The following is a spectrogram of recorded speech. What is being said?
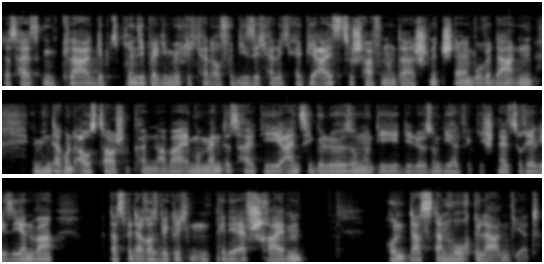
Das heißt, klar gibt es prinzipiell die Möglichkeit auch für die sicherlich APIs zu schaffen und da Schnittstellen, wo wir Daten im Hintergrund austauschen können. Aber im Moment ist halt die einzige Lösung und die, die Lösung, die halt wirklich schnell zu realisieren war, dass wir daraus wirklich ein PDF schreiben und das dann hochgeladen wird.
